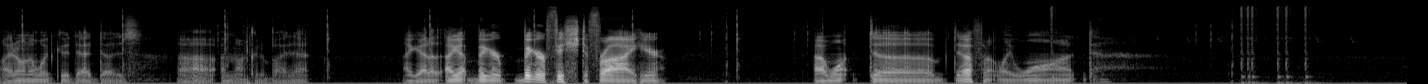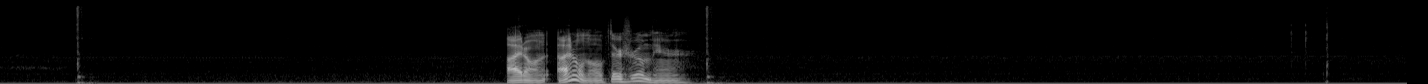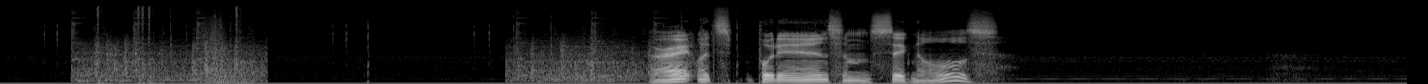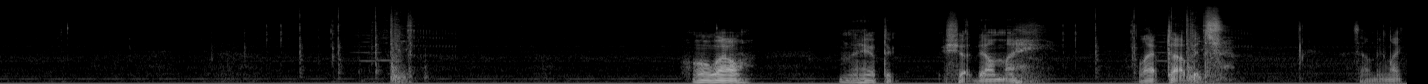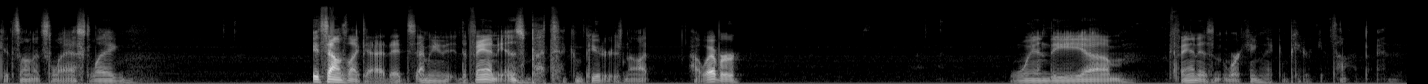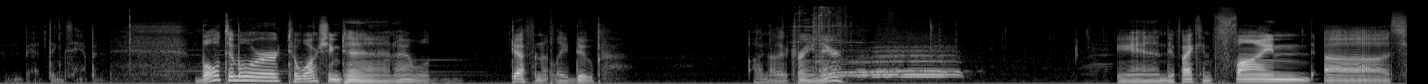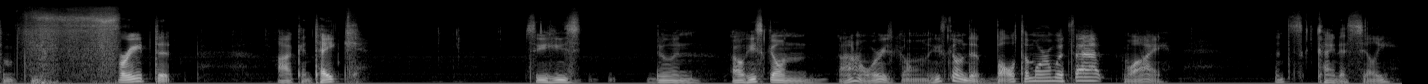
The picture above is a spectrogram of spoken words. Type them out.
I don't know what good that does. Uh, I'm not going to buy that. I got a, I got bigger bigger fish to fry here. I want uh, definitely want I don't I don't know if there's room here. Alright, let's put in some signals. Oh wow. To have to shut down my laptop. It's sounding like it's on its last leg. It sounds like that. It's I mean the fan is, but the computer is not. However, when um, fan isn't working, the computer gets hot and, and bad things happen. Baltimore to Washington. I will definitely dupe another train there. And if I can find uh, some freight that I can take. See, he's doing. Oh, he's going. I don't know where he's going. He's going to Baltimore with that? Why? That's kind of silly.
